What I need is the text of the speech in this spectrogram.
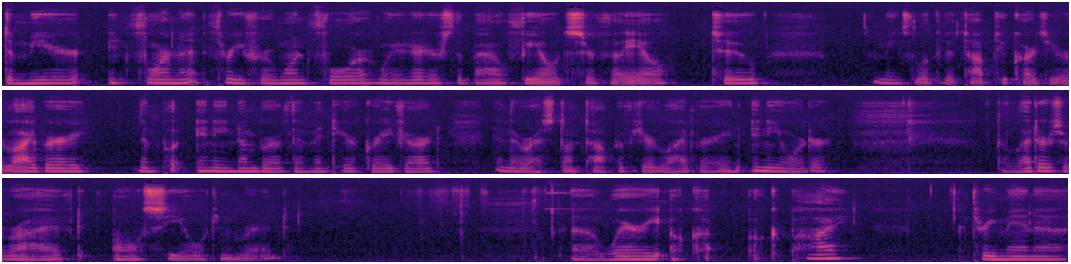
Dimir Informant, 3 for 1 4. When it enters the battlefield, surveil 2. That means look at the top two cards of your library, then put any number of them into your graveyard and the rest on top of your library in any order. The letters arrived, all sealed and red. Uh, Wary Okapi, 3 mana,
